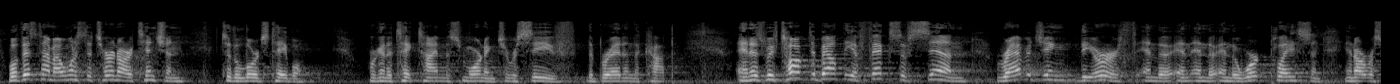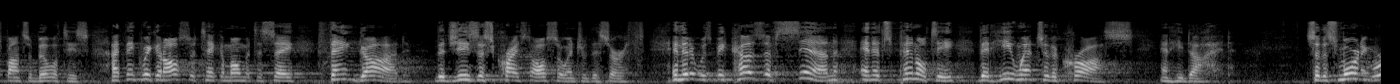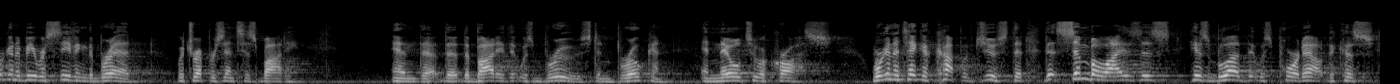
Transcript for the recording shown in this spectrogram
Well, this time I want us to turn our attention to the Lord's table. We're going to take time this morning to receive the bread and the cup. And as we've talked about the effects of sin ravaging the earth and the, and, and the, and the workplace and in our responsibilities, I think we can also take a moment to say, thank God that Jesus Christ also entered this earth. And that it was because of sin and its penalty that he went to the cross and he died. So this morning we're going to be receiving the bread, which represents his body and the, the, the body that was bruised and broken and nailed to a cross. We're going to take a cup of juice that, that symbolizes his blood that was poured out because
